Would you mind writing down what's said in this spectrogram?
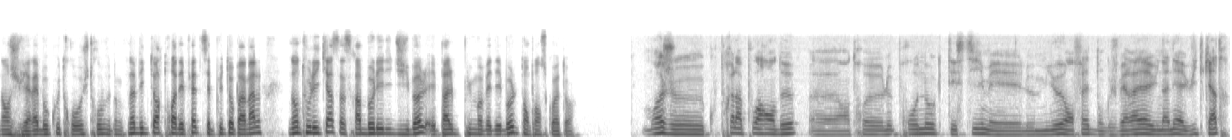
Non, je verrais beaucoup trop, je trouve. Donc 9 victoires, 3 défaites, c'est plutôt pas mal. Dans tous les cas, ça sera ball eligible et pas le plus mauvais des balls. T'en penses quoi, toi? Moi, je couperais la poire en deux euh, entre le prono que tu estimes et le mieux, en fait. Donc, je verrais une année à 8-4.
